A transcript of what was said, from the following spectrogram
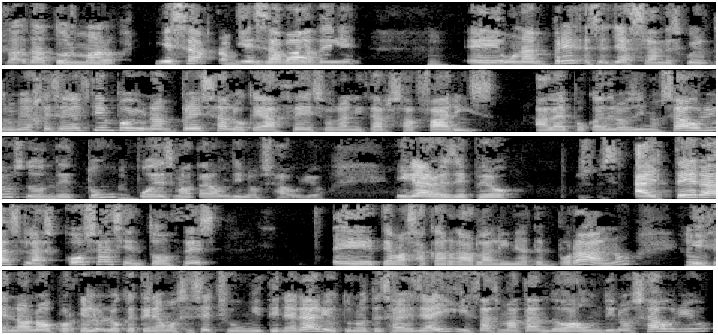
Da, da todo el malo. Y esa, y esa va de Mm. eh, una empresa, ya se han descubierto los viajes en el tiempo, y una empresa lo que hace es organizar safaris a la época de los dinosaurios, donde tú puedes matar a un dinosaurio. Y claro, es de, pero alteras las cosas y entonces eh, te vas a cargar la línea temporal, ¿no? Y Mm. dice, no, no, porque lo, lo que tenemos es hecho un itinerario, tú no te sales de ahí y estás matando a un dinosaurio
